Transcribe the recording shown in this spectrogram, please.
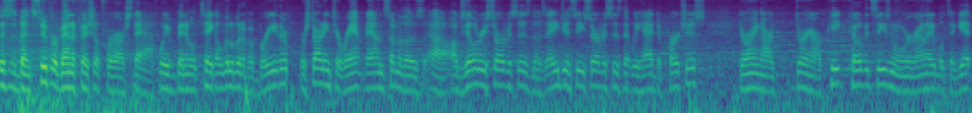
This has been super beneficial for our staff. We've been able to take a little bit of a breather. We're starting to ramp down some of those uh, auxiliary services, those agency services that we had to purchase during our during our peak COVID season when we were unable to get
